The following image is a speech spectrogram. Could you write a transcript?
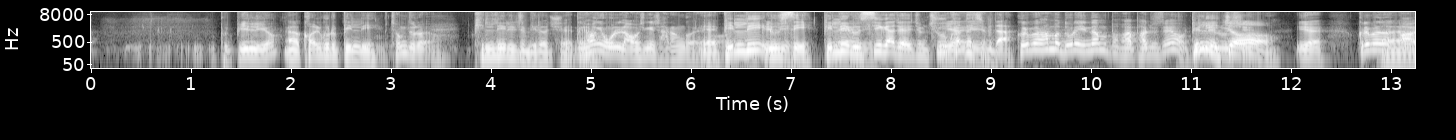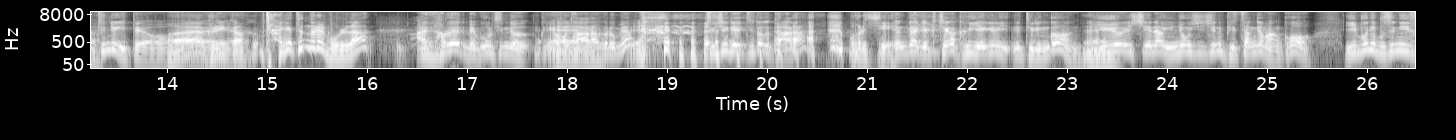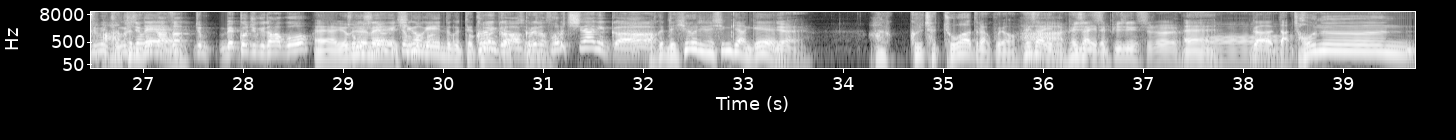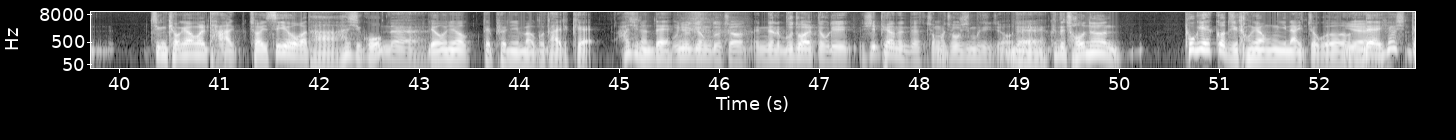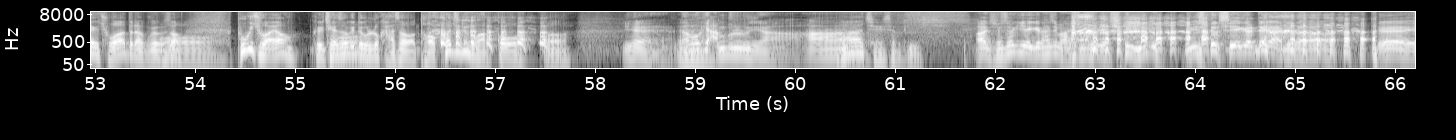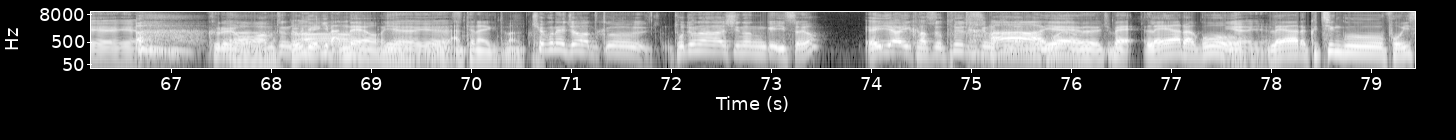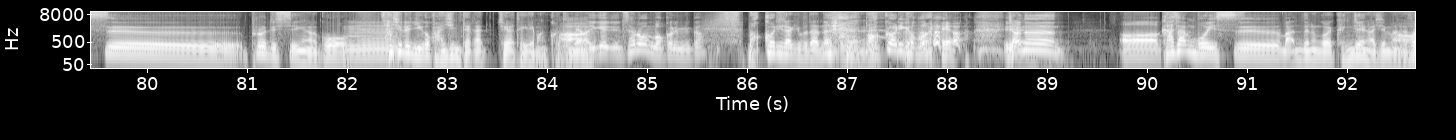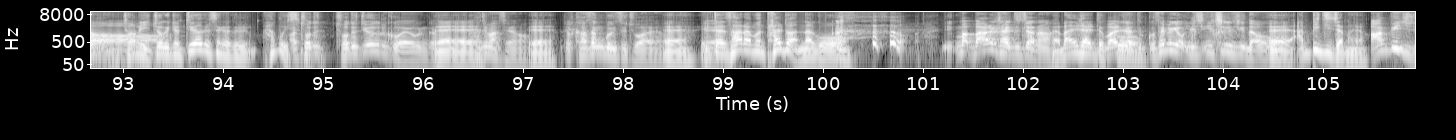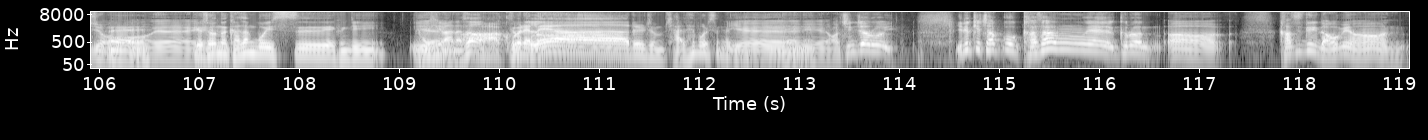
부- 빌리요? 어, 걸그룹 빌리. 처음 들어요. 빌리를 좀 밀어줘야 돼요. 형이 오늘 나오신 게 잘한 거예요. 예, 빌리, 루시. 빌리 예, 루시가 저 요즘 주 예, 컨텐츠입니다. 예. 그러면 한번 노래 있나 한번 봐, 봐주세요. 빌리 루시. 있죠. 예. 그러면 아, 튼적 있대요. 예, 예, 그러니까 예. 자기 튼 노래를 몰라? 아니 하루에도 몇 곡을 듣는데 형은 예. 다 알아 그러면? 두시 데이트도 다 알아? 모르지. 그러니까 이제 제가 그 얘기를 드린 건 네. 유열 씨나 윤종신 씨는 비슷한 게 많고 이분이 무슨 일 있으면 아, 종신 형이 근데- 가서 좀 메꿔주기도 하고 예, 요즘에 종신 형이 좀 싱어게인도 그때 그러니까 도와줬죠. 그래서 서로 친하니까 아, 근데 희열이는 신기한 게 예. 아, 그걸 자- 좋아하더라고요. 회사 아, 일을, 회사 비즈니스, 일을. 비즈니스를 예. 어. 그러니까 나- 저는 지금 경영을 다 저희 CEO가 다 하시고 네. 여운혁 대표님하고 다 이렇게 하시는데 운혁이 형도 저 옛날에 무도할 때 우리 CP였는데 정말 좋으신 분이죠. 네. 예. 근데 저는 포기했거든요. 경영이나 이쪽은. 예. 근데 희열 씨는 되게 좋아하더라고요. 그래서 어. 보기 좋아요. 그리고 재석이도 어. 글로 가서 더 커지는 것 같고. 어. 예. 나왜 이렇게 안 부르냐. 아, 아, 재석이. 씨. 아, 재석이 얘기를 하지 마시고 유- 유재석 씨 얘기할 때가 아니라 예, 예, 예. 그래요. 아, 무튼 여기도 아, 얘기 많네요. 예, 예, 예. 예. 안테나 얘기도 많고. 최근에 저 그 도전하시는 게 있어요? AI 가수 producing 하신다는 아, 건 예. 요즘에 레아라고 예, 예. 레아 그 친구 voice producing하고 사실은 이거 관심 제가 제가 되게 많거든요. 음. 아, 이게 새로운 먹거리입니까? 먹거리라기보다는 먹거리가 뭐예요? 예. 저는 어 가상 voice 만드는 거에 굉장히 관심 많아서 아. 저는 이쪽에 좀 뛰어들 생각을 하고 아, 있습니다. 저도 저도 뛰어들 거예요. 그러니까 예, 예. 하지 마세요. 예. 저 가상 voice 좋아해요. 예. 일단 사람은 탈도 안 나고 예. 마- 말을 잘 듣잖아. 네, 말잘 듣고. 말 잘 듣고 새벽에 일, 일찍 일찍 나오고. 예, 안 삐지잖아요. 안 삐지죠. 예. 예. 그래서 저는 가상 voice에 굉장히 관심이 예. 많아서 아, 이번에. 레아를 좀 잘 해볼 생각입니다. 예, 네네. 예. 아, 진짜로 이렇게 자꾸 가상의 그런 어 가수들이 나오면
